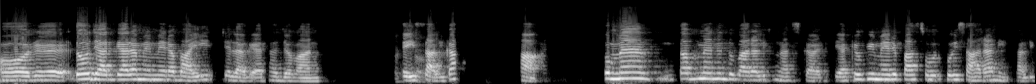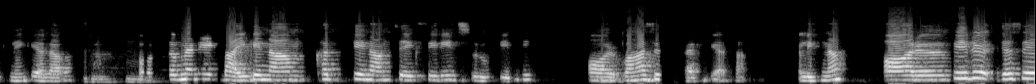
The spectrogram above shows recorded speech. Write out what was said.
और 2011 में मेरा भाई चला गया था जवान तेईस अच्छा। साल का। हाँ तो मैं तब मैंने दोबारा लिखना स्टार्ट किया क्योंकि मेरे पास और कोई सहारा नहीं था लिखने के अलावा। हम्म, और तब मैंने एक भाई के नाम खत के नाम से एक सीरीज़ शुरू की थी और वहाँ से स्टार्ट किया था लिखना। और फिर जैसे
